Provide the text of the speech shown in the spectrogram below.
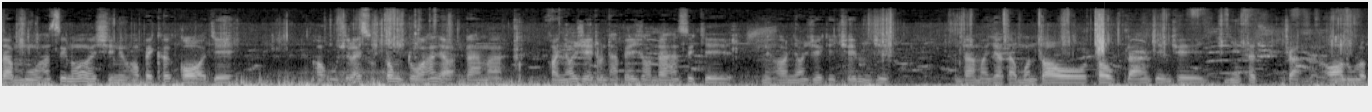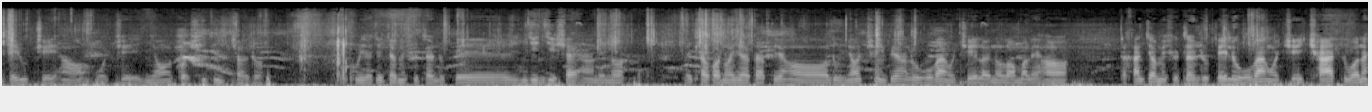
ta mua hết sức nó ấy chỉ nếu họ phải khớp cỏ chứ, họ cũng chỉ lấy số tông to hết giờ, ra mà họ nhỏ dê tuần thằng bé giòn ra hết sức chị nếu họ nhỏ dê cái chế mình chị ta mà giờ ta muốn tao tàu đang chuyện chơi như thật chẳng o lúc là cái lúc chế ha một chế nhỏ có chỉ thì chờ rồi. Cô giờ cho mình phải làm được cái gì gì sai ăn nên nó. Để sau còn nó giờ ta biết họ lù nhỏ trên bé lù vang một chế lại nó lo mà lấy ho ta khán cho mình phải làm được bé lù vang một chế chat luôn nè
